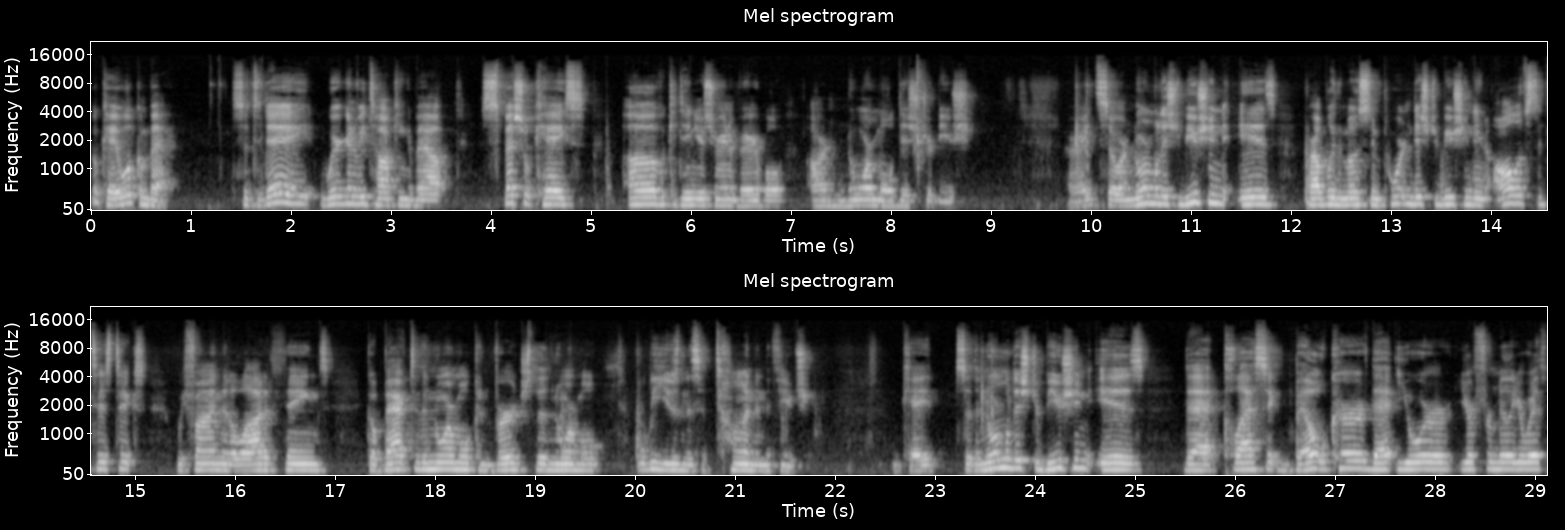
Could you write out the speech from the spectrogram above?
Okay, welcome back. So today we're going to be talking about special case of a continuous random variable, our normal distribution. Alright, so our normal distribution is probably the most important distribution in all of statistics. We find that a lot of things go back to the normal, converge to the normal. We'll be using this a ton in the future. Okay, so the normal distribution is that classic bell curve that you're you're familiar with,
